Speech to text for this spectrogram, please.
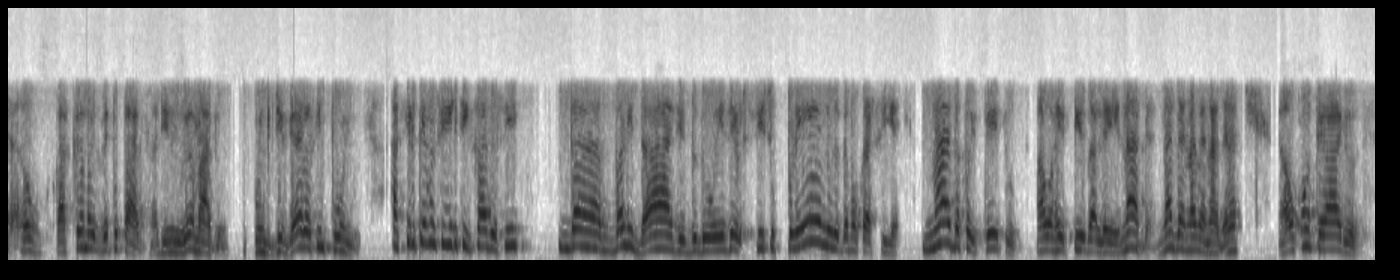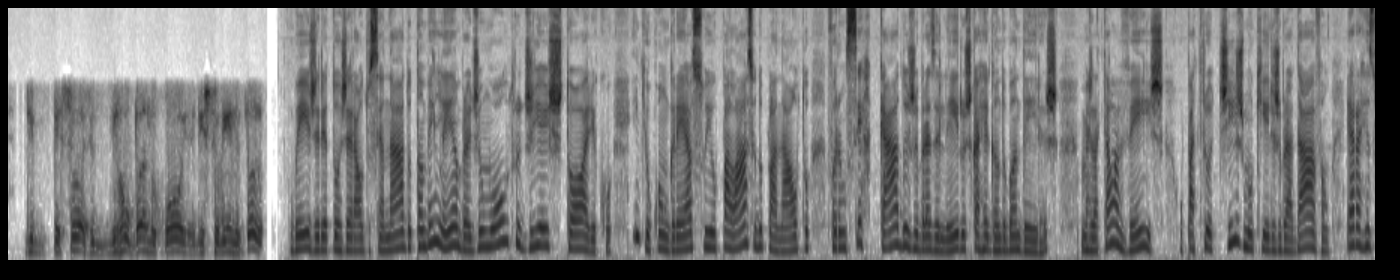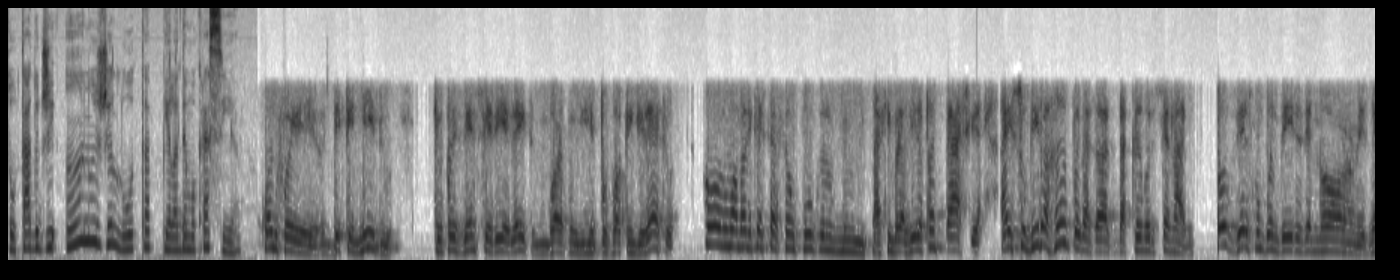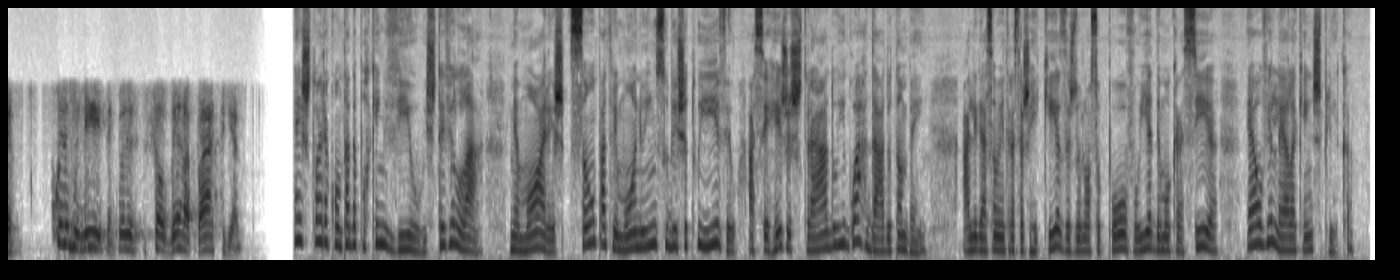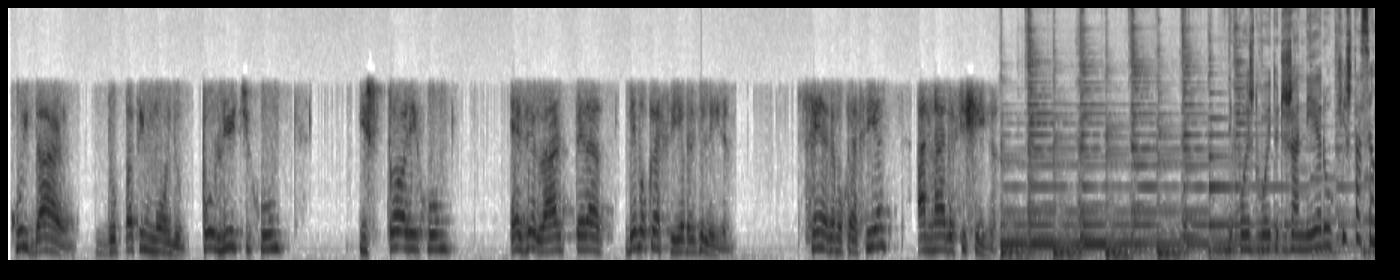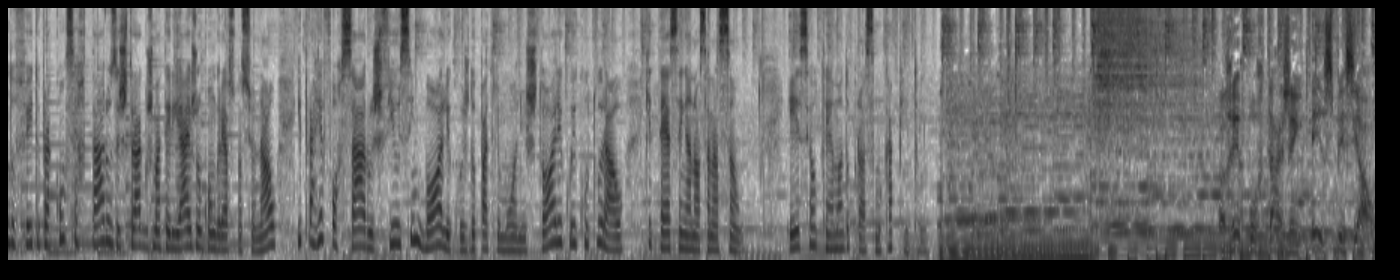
à Câmara dos Deputados, ali no gramado, de velas em punho, aquilo teve um significado assim da validade, do, do exercício pleno da democracia. Nada foi feito ao arrepio da lei, nada, nada, nada, nada, né? Ao contrário de pessoas derrubando coisas, destruindo tudo, o ex-diretor-geral do Senado também lembra de um outro dia histórico em que o Congresso e o Palácio do Planalto foram cercados de brasileiros carregando bandeiras. Mas daquela vez, o patriotismo que eles bradavam era resultado de anos de luta pela democracia. Quando foi definido que o presidente seria eleito, embora por, voto indireto, Houve uma manifestação pública aqui em Brasília fantástica. Aí subiram a rampa da, da, da Câmara do Senado. Todos eles com bandeiras enormes, né? Coisa bonita, coisa saudando a pátria. É história contada por quem viu, esteve lá. Memórias são patrimônio insubstituível a ser registrado e guardado também. A ligação entre essas riquezas do nosso povo e a democracia é o Vilela quem explica. Cuidar do patrimônio político, histórico, é zelar pela democracia brasileira. Sem a democracia, a nada se chega. Depois do 8 de janeiro, o que está sendo feito para consertar os estragos materiais no Congresso Nacional e para reforçar os fios simbólicos do patrimônio histórico e cultural que tecem a nossa nação? Esse é o tema do próximo capítulo. Reportagem especial.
